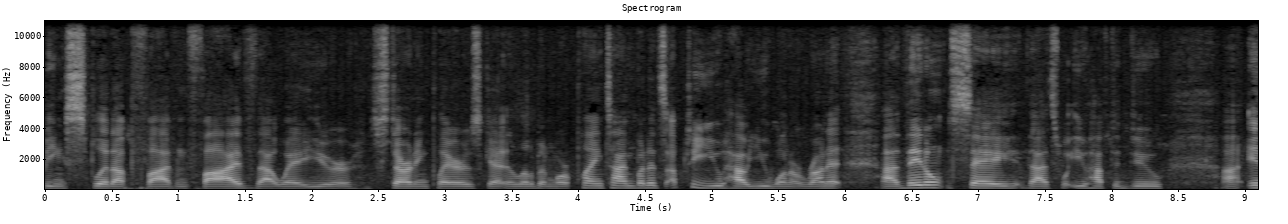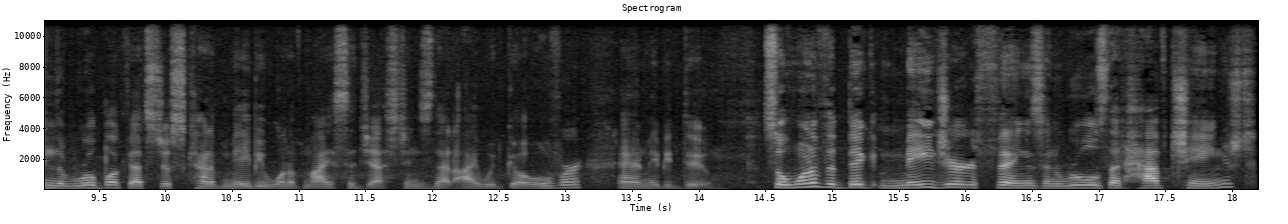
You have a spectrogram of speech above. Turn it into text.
being split up five and five. That way, your starting players get a little bit more playing time, but it's up to you how you want to run it. Uh, they don't say that's what you have to do. Uh, in the rule book, that's just kind of maybe one of my suggestions that I would go over and maybe do. So, one of the big major things and rules that have changed,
